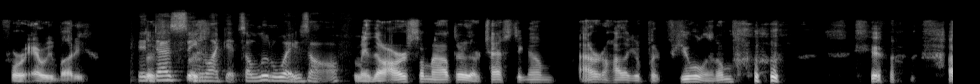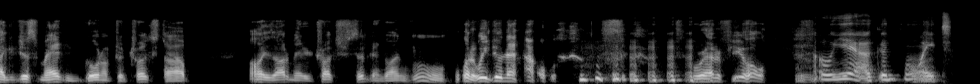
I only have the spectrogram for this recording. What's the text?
for everybody. It there's, does seem like it's a little ways off. I mean, there are some out there. They're testing them. I don't know how going to put fuel in them. I can just imagine going up to a truck stop. All these automated trucks are sitting there going, hmm, what do we do now? We're out of fuel. Oh, yeah, good point.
